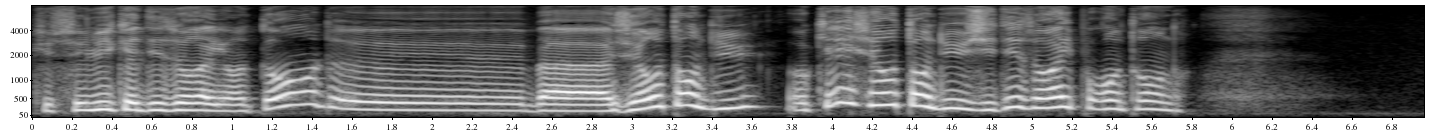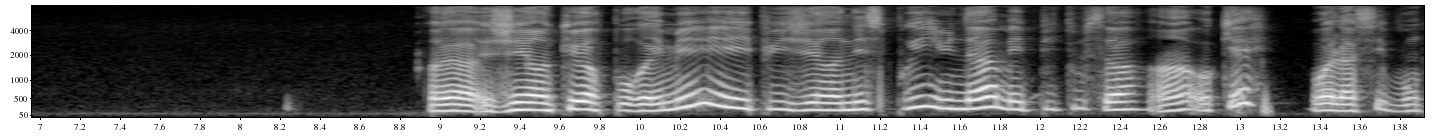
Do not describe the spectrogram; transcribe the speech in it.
Que celui qui a des oreilles entende, bah j'ai entendu. Ok, j'ai entendu. J'ai des oreilles pour entendre. Voilà, j'ai un cœur pour aimer, et puis j'ai un esprit, une âme, et puis tout ça, hein, ok? Voilà, c'est bon.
